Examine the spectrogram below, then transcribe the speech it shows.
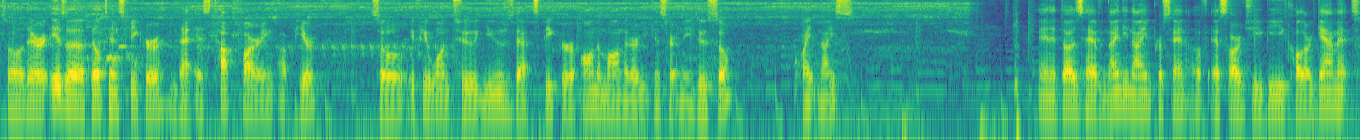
So there is a built-in speaker that is top firing up here. So if you want to use that speaker on the monitor, you can certainly do so. Quite nice and it does have 99% of sRGB color gamut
